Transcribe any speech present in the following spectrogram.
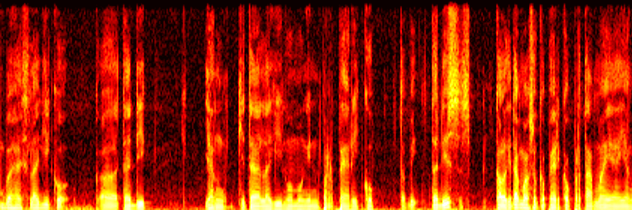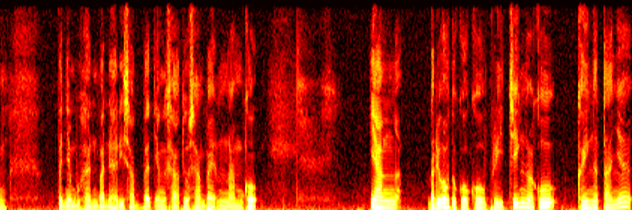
bahas lagi kok eh, tadi yang kita lagi ngomongin per perikop. Tapi tadi kalau kita masuk ke perikop pertama ya yang penyembuhan pada hari Sabat yang 1 sampai 6 kok. Yang tadi waktu Koko preaching aku keingetannya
